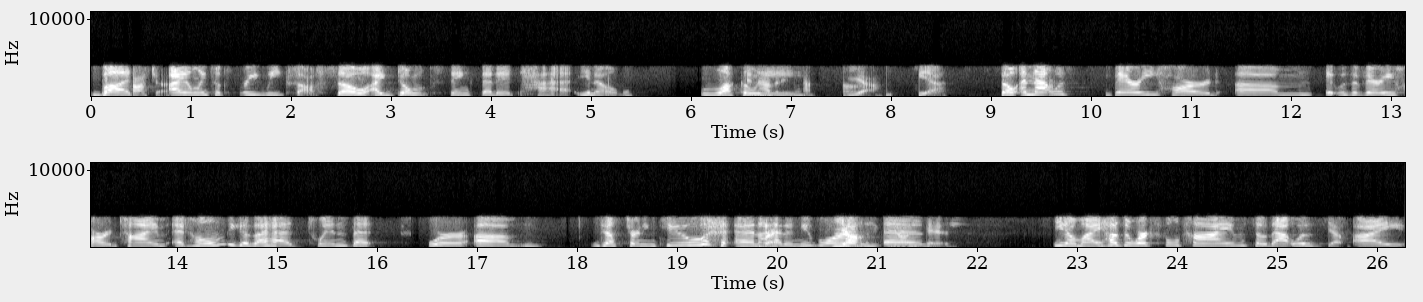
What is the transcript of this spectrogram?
But Gotcha. I only took three weeks off, so I don't think that it had, you know, luckily, impact. Yeah. yeah. So, and that was very hard. Um, it was a very hard time at home because I had twins that were um just turning two, and I had a newborn, Young, young and kids. you know, my husband works full time, so that was Yep. I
